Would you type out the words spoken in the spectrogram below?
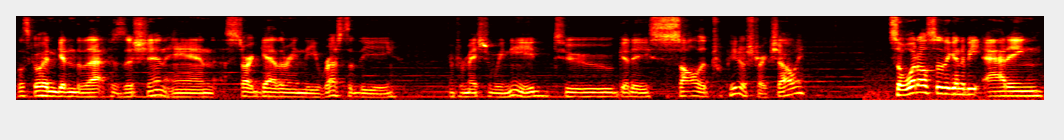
Let's go ahead and get into that position and start gathering the rest of the information we need to get a solid torpedo strike, shall we? So what else are they going to be adding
